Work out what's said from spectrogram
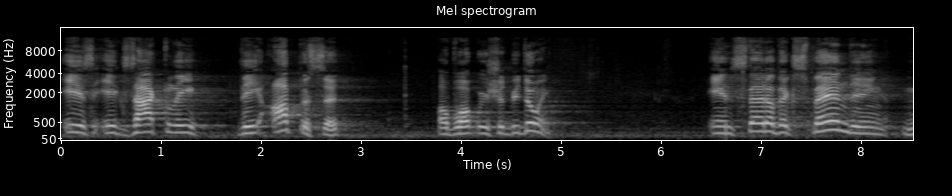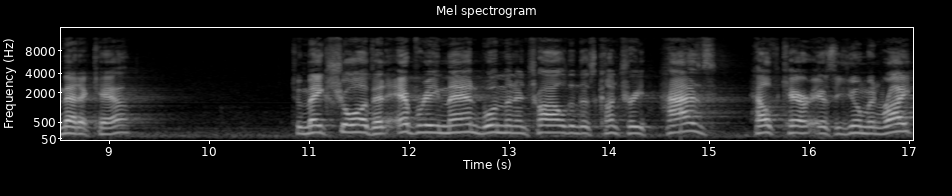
is exactly the opposite of what we should be doing. Instead of expanding Medicare to make sure that every man, woman, and child in this country has health care as a human right,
